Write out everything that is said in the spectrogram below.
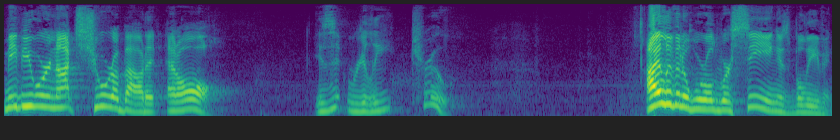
maybe we're not sure about it at all. Is it really true? I live in a world where seeing is believing.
